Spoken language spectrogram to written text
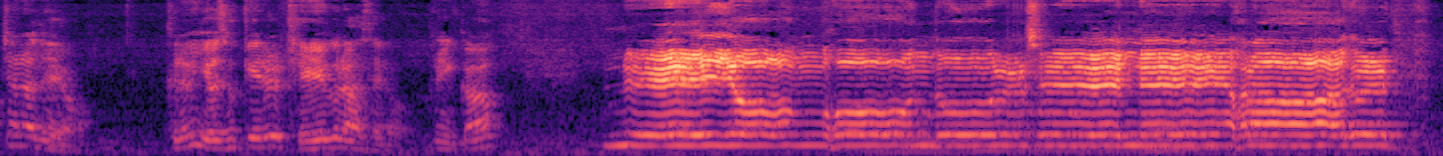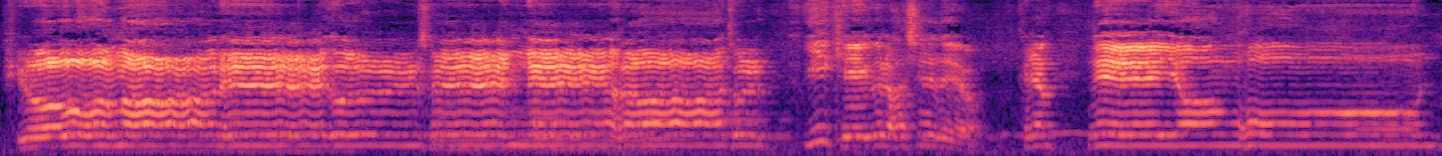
영혼이 여섯 박자나 돼요. 그러면 여섯 개를 계획을 하세요. 그러니까 내 영혼 둘셋넷 하나 둘 평안해 둘셋넷 하나 둘이 계획을 하셔야 돼요. 그냥 내 영혼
